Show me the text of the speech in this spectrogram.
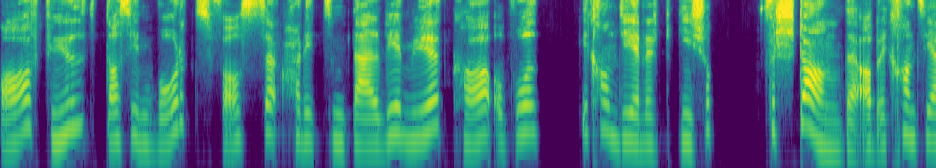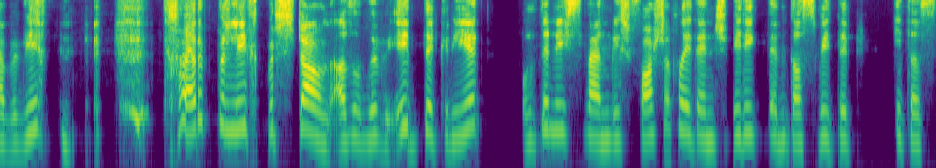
anfühlt, das in Wort zu fassen, habe ich zum Teil wie Mühe gehabt, obwohl ich habe die Energie schon verstanden, aber ich habe sie aber wie körperlich verstanden, also integriert. Und dann ist es manchmal fast ein bisschen schwierig, dann das wieder in, das,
